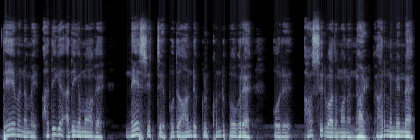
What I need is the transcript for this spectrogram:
தேவன் நம்மை அதிக அதிகமாக நேசித்து புது ஆண்டுக்குள் கொண்டு போகிற ஒரு ஆசீர்வாதமான நாள். காரணம் என்ன?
